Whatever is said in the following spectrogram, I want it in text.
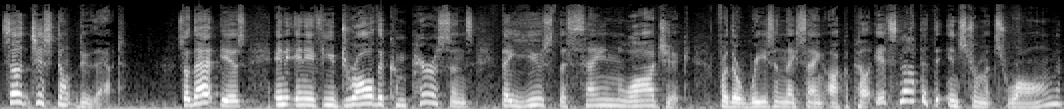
So just don't do that. So that is, and, and if you draw the comparisons, they use the same logic for the reason they sang a cappella. It's not that the instrument's wrong,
